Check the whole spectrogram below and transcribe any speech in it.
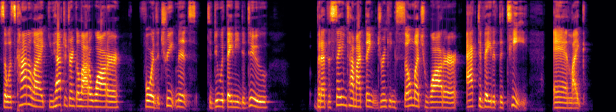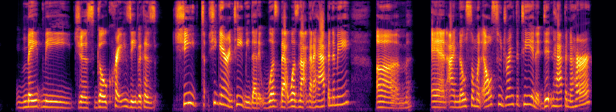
So it's kind of like you have to drink a lot of water for the treatments to do what they need to do. But at the same time, I think drinking so much water activated the tea and like made me just go crazy because she she guaranteed me that it was that was not going to happen to me um, and I know someone else who drank the tea and it didn't happen to her,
